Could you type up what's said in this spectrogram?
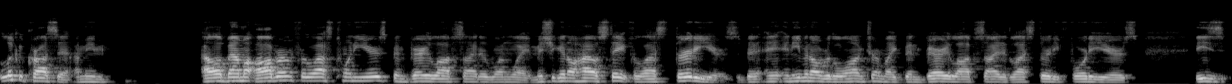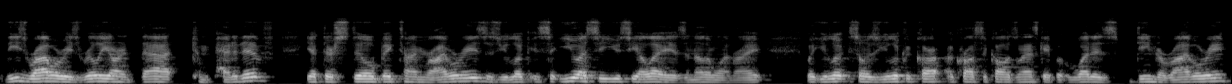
look across it. I mean, Alabama Auburn for the last 20 years been very lopsided one way. Michigan Ohio State for the last 30 years been, and even over the long term like been very lopsided last 30 40 years. These these rivalries really aren't that competitive, yet they're still big time rivalries as you look USC UCLA is another one, right? But you look so as you look across the college landscape at what is deemed a rivalry,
